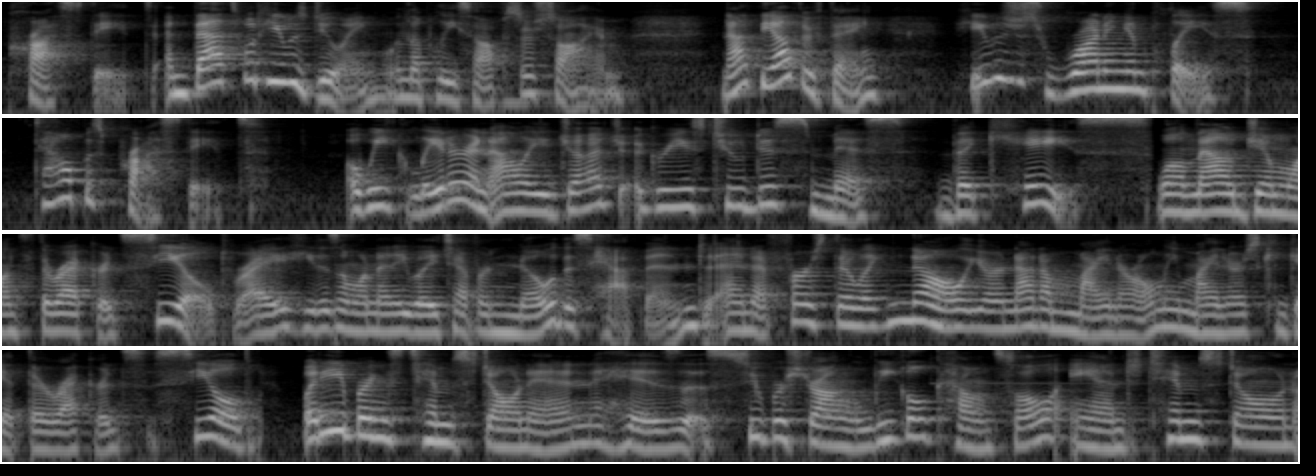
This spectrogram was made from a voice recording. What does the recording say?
prostate. And that's what he was doing when the police officer saw him. Not the other thing, he was just running in place to help his prostate. A week later, an LA judge agrees to dismiss the case. Well, now Jim wants the record sealed, right? He doesn't want anybody to ever know this happened. And at first, they're like, no, you're not a minor. Only minors can get their records sealed. But he brings Tim Stoen in, his super strong legal counsel, and Tim Stoen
